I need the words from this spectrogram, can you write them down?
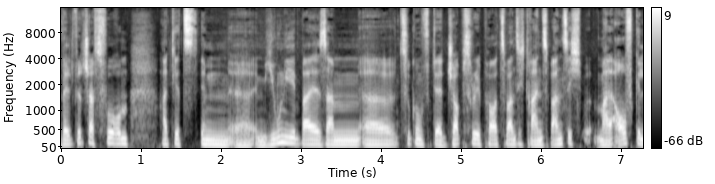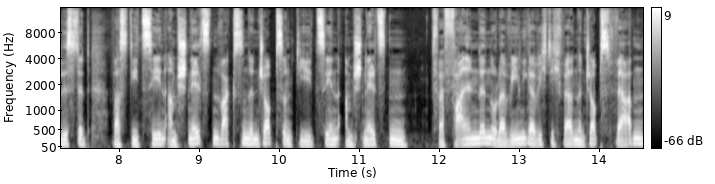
Weltwirtschaftsforum hat jetzt im, äh, im Juni bei seinem äh, Zukunft der Jobs Report 2023 mal aufgelistet, was die zehn am schnellsten wachsenden Jobs und die zehn am schnellsten verfallenden oder weniger wichtig werdenden Jobs werden.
